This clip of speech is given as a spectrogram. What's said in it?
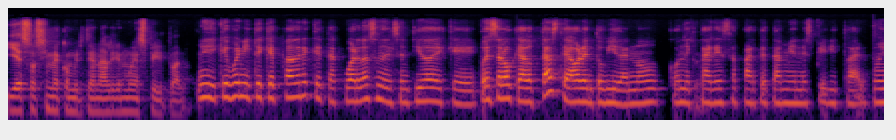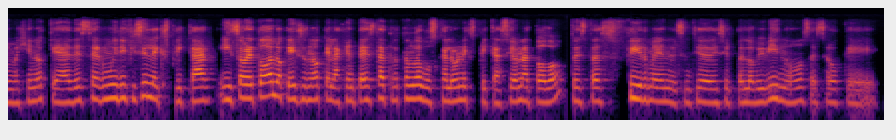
y eso sí me convirtió en alguien muy espiritual. Y qué bonito y qué padre que te acuerdas en el sentido de que puede ser algo que adoptaste ahora en tu vida, ¿no? Conectar sí. esa parte también espiritual. Me imagino que ha de ser muy difícil de explicar y sobre todo lo que dices, ¿no? Que la gente está tratando de buscarle una explicación a todo. Tú estás firme en el sentido de decir, pues lo viví, ¿no? O sea, es algo que,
